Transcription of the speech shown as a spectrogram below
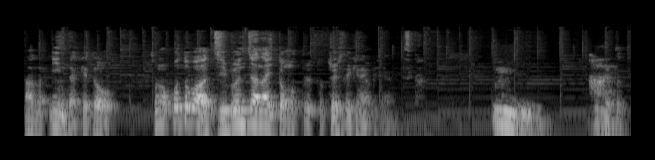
あの、いいんだけど、その言葉は自分じゃないと思ってるとチョイスできないわけじゃないですか。うん。はい。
